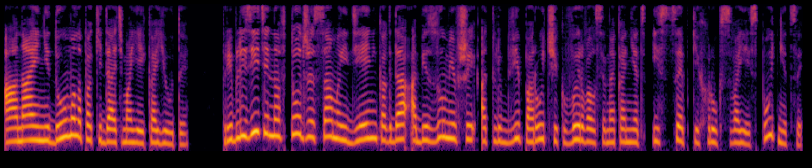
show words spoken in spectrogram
а она и не думала покидать моей каюты. Приблизительно в тот же самый день, когда обезумевший от любви поручик вырвался, наконец, из цепких рук своей спутницы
